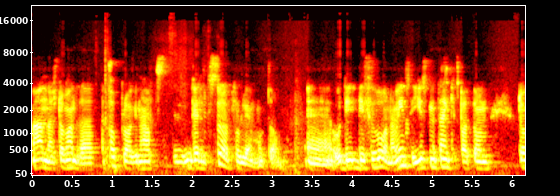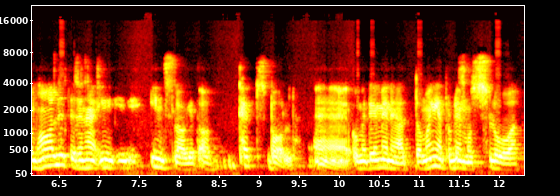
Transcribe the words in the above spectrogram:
men annars de andra topplagen har haft väldigt stora problem mot dem. Eh, och det, det förvånar mig inte just med tanke på att de, de har lite det här in, inslaget av pepsboll. Eh, och med det menar jag att de har inga problem att slå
